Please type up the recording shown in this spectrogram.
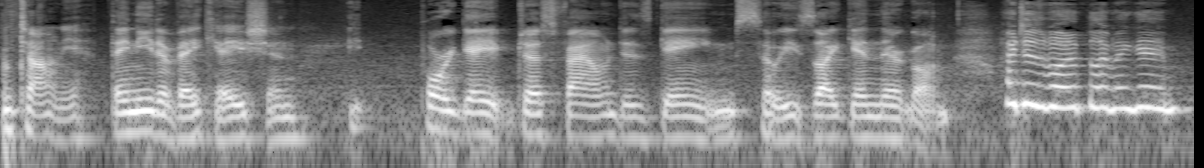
I'm telling you, they need a vacation. He- Poor Gabe just found his games, so he's like in there going, I just want to play my game.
